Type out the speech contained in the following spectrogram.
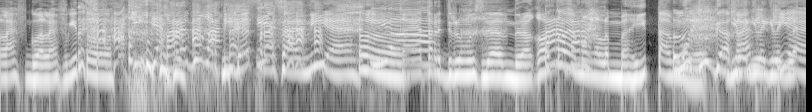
live gue live gitu. Karena gue ngerti banget perasaan dia. Kayak terjerumus dalam drakor tuh emang lembah hitam. Lu ya. juga Gila, kan? Gila, gila, Iya,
